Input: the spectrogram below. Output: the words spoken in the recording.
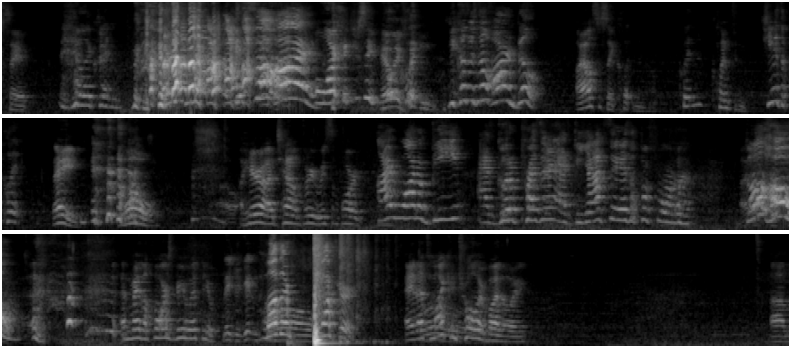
Say it. Hillary Clinton. it's so hard Well, why couldn't you say Bill Clinton? because there's no R in Bill. I also say Clinton though. Clinton. Clinton. She is a clit. Hey, whoa. Uh, Here on Channel 3, we support. I want to be as good a president as Beyonce is a performer. Go home. and may the force be with you. Nick, you're getting Motherfucker! Hey, that's my controller, by the way. Um,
